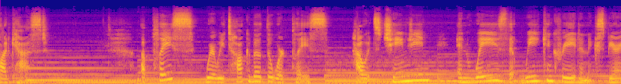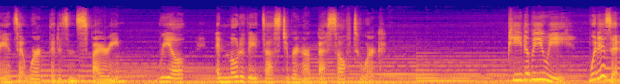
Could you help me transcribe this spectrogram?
podcast, a place where we talk about the workplace, how it's changing, and ways that we can create an experience at work that is inspiring, real, and motivates us to bring our best self to work. PWE, what is it?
